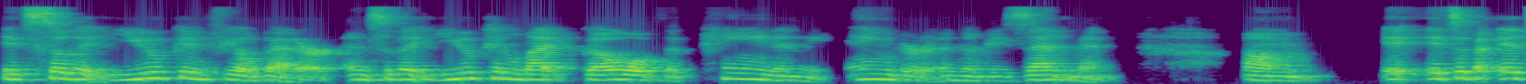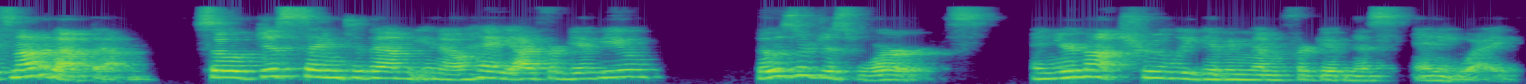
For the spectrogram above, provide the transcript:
It's so that you can feel better and so that you can let go of the pain and the anger and the resentment. Um, it, it's about, it's not about them. So just saying to them, you know, hey, I forgive you, those are just words. and you're not truly giving them forgiveness anyway.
